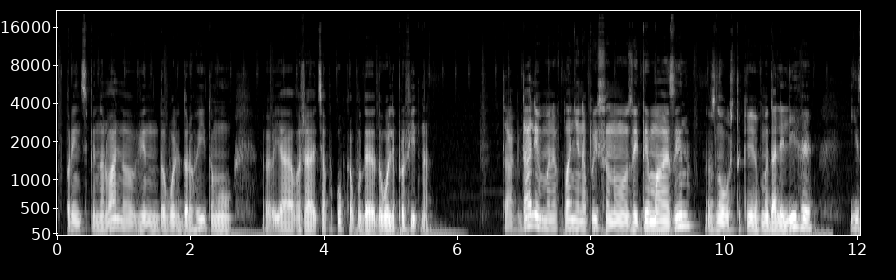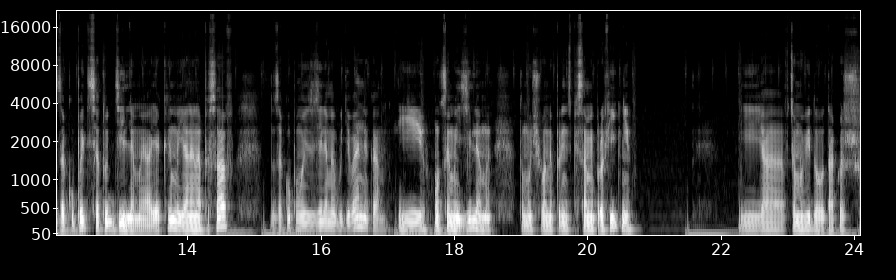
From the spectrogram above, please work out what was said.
В принципі, нормально, він доволі дорогий, тому я вважаю, ця покупка буде доволі профітна. Так, далі в мене в плані написано зайти в магазин, знову ж таки в медалі ліги, і закупитися тут зіллями. А якими я не написав, закупимось зіллями будівельника і оцими зіллями, тому що вони, в принципі, самі профітні. І я в цьому відео також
